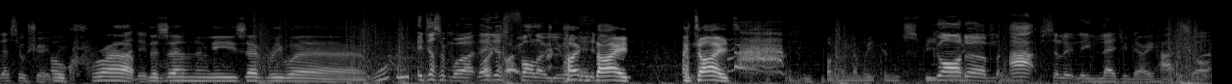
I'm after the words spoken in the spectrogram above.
They're still shooting. Oh me. crap, there's work. enemies everywhere. What? It doesn't work, they I just died. follow you. I died. I died. Ah! and then we can speed. Got ride him! to- Absolutely legendary hat shot.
